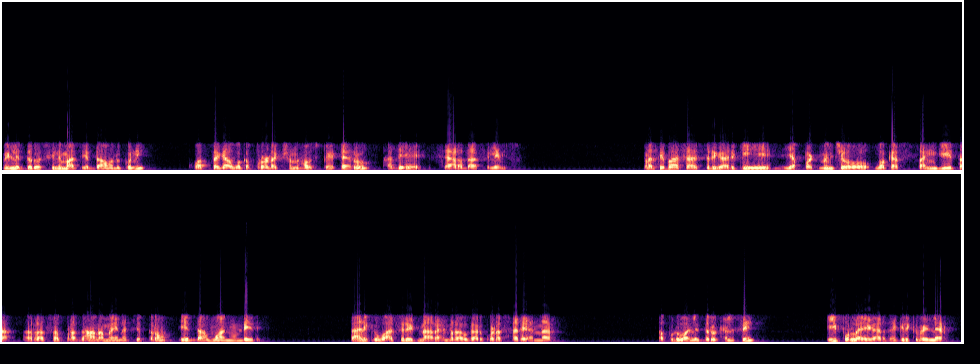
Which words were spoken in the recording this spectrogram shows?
వీళ్ళిద్దరూ సినిమా తీద్దాం అనుకుని కొత్తగా ఒక ప్రొడక్షన్ హౌస్ పెట్టారు అదే శారదా ఫిలిమ్స్. ప్రతిభా శాస్త్రి గారికి ఎప్పటి నుంచో ఒక సంగీత రస ప్రధానమైన చిత్రం తీద్దాము అని ఉండేది. దానికి వాసిరెడ్డి నారాయణరావు గారు కూడా సరే అన్నారు. అప్పుడు వాళ్ళిద్దరూ కలిసి ఈ పుల్లయ్య గారి దగ్గరికి వెళ్ళారు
